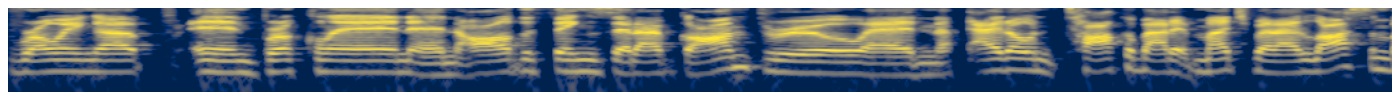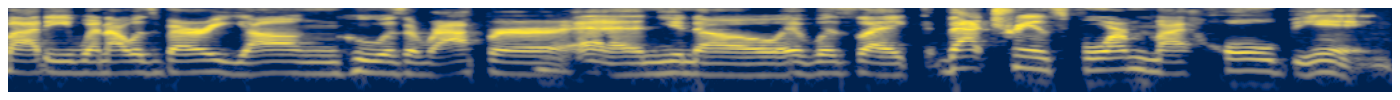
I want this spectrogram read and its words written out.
growing up in Brooklyn and all the things that I've gone through. And I don't talk about it much, but I lost somebody when I was very young who was a rapper. Hmm. And, you know, it was like that transformed my whole being.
